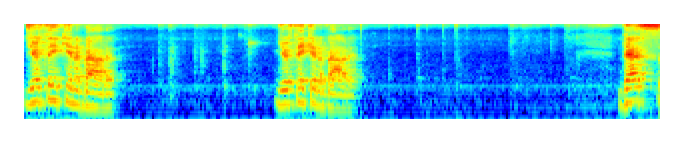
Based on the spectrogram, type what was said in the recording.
You're thinking about it. You're thinking about it. That's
